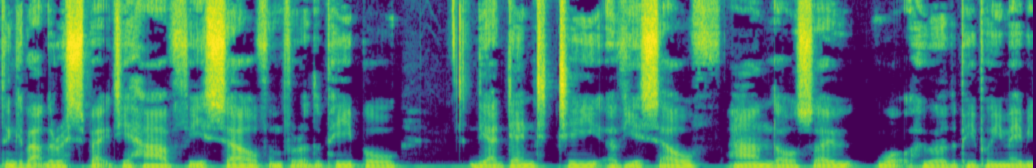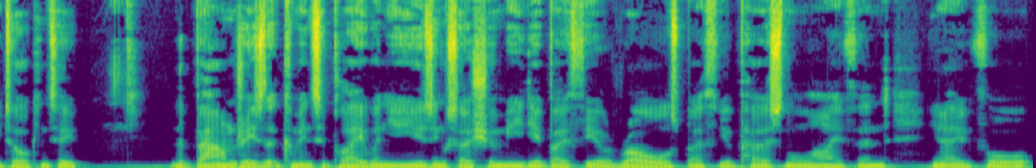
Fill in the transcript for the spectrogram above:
Think about the respect you have for yourself and for other people, the identity of yourself, and also what who are the people you may be talking to. The boundaries that come into play when you're using social media, both for your roles, both for your personal life, and you know for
